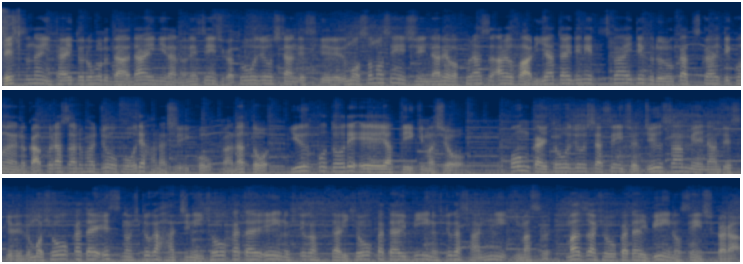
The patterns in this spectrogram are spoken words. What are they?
ベストナインタイトルホルダー第2弾のね、選手が登場したんですけれども、その選手になればプラスアルファ、リアタイでね、使えてくるのか、使えてこないのか、プラスアルファ情報で話していこうかなということで、えー、やっていきましょう。今回登場した選手は13名なんですけれども評価体 S の人が8人評価体 A の人が2人評価体 B の人が3人います。まずは評価体 B の選手から。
